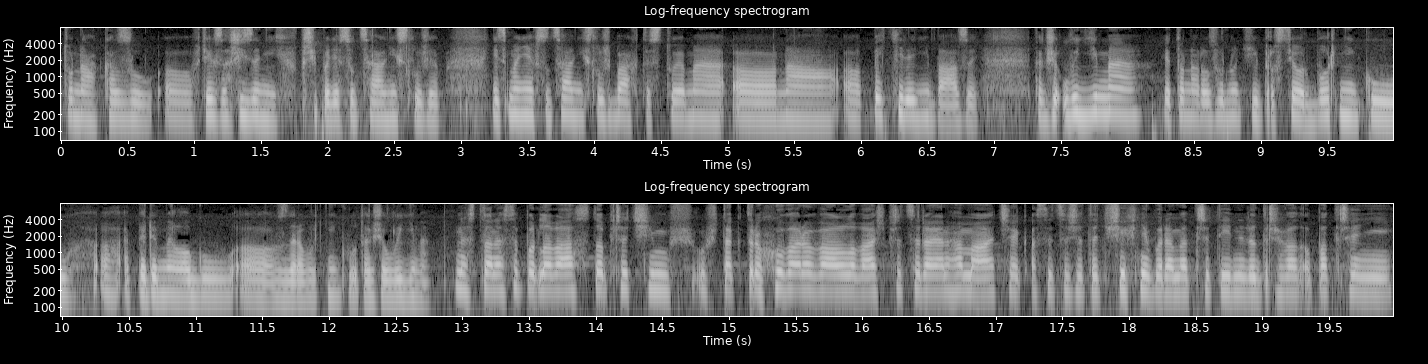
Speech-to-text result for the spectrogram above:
tu nákazu v těch zařízeních v případě sociálních služeb. Nicméně v sociálních službách testujeme na pětidenní bázi. Takže uvidíme, je to na rozhodnutí prostě odborníků, epidemiologů, zdravotníků, takže uvidíme. Nestane se podle vás to, před čím už tak trochu varoval váš předseda Jan Hamáček, a sice, že teď všichni budeme tři týdny dodržovat opatření,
